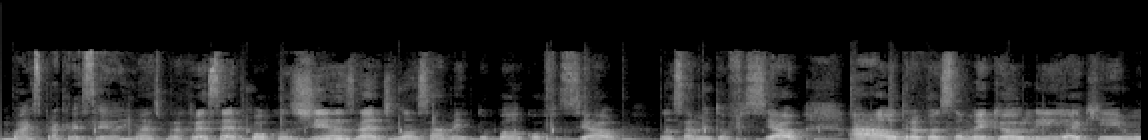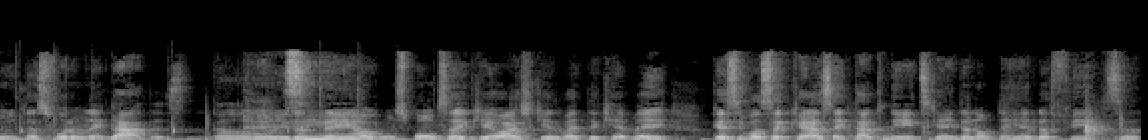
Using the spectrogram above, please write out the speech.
mais pra crescer aí. Mas para crescer, poucos dias, né, de lançamento do banco oficial, lançamento oficial. Ah, outra coisa também que eu li é que muitas foram negadas. Então, ainda Sim. tem alguns pontos aí que eu acho que ele vai ter que rever. Porque se você quer aceitar clientes que ainda não têm renda fixa,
